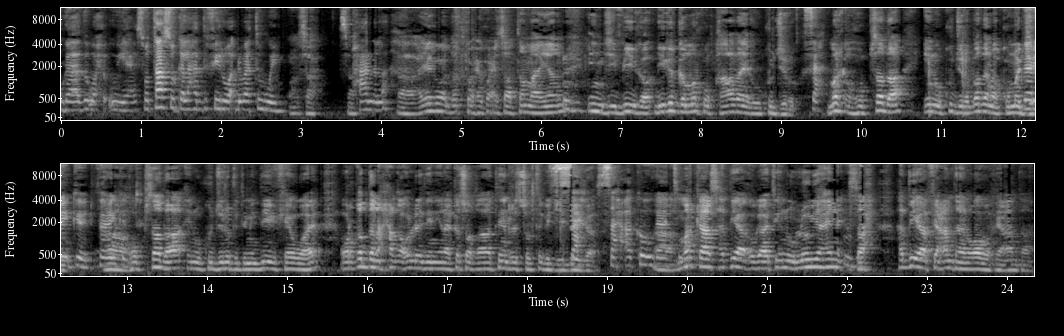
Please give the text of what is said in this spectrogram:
ogaado waxa uu yahay. So taasoo kale hadda fiir waa dhibaato weyn Ah, ayaga dadka waxay ku xisaabtamayaan in g b-ga dhiigaga markuu qaadaya uu ku jiro. Marka hubsada inuu ku jiro badana kuma jiro. Very good, very Ah, inuu ku jiro vitamin d kee waaye warqadana xaqa u leedihin inaad ka soo qaadateen resultaga g ogaatay markaas haddii aad ogaatay inuu low yahayna sax. Haddii aad fiican tahayna waaba fiican tahay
